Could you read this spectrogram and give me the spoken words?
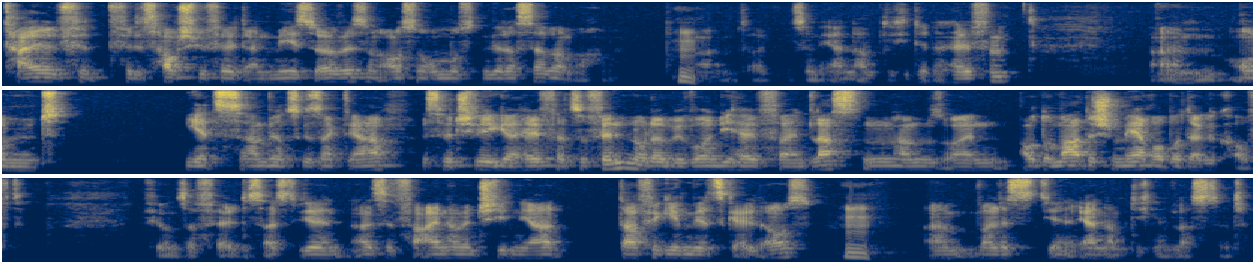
Teil für, für das Hauptspielfeld einen Mähservice und außenrum mussten wir das selber machen. Hm. Ähm, da sind Ehrenamtliche, die dann helfen. Ähm, und Jetzt haben wir uns gesagt, ja, es wird schwieriger, Helfer zu finden oder wir wollen die Helfer entlasten, haben so einen automatischen Mähroboter gekauft für unser Feld. Das heißt, wir als Verein haben entschieden, ja, dafür geben wir jetzt Geld aus, hm. ähm, weil das die Ehrenamtlichen entlastet.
